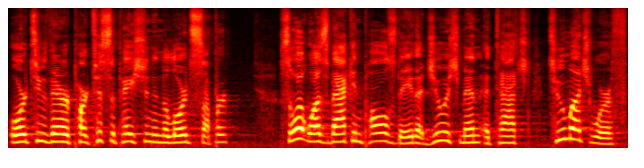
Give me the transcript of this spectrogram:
or to their participation in the Lord's Supper, so it was back in Paul's day that Jewish men attached too much worth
